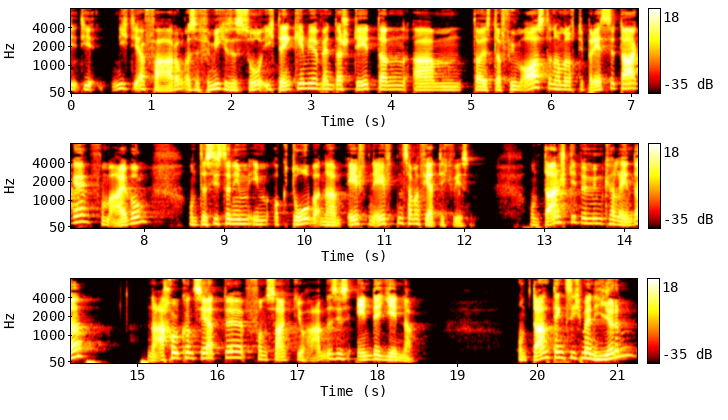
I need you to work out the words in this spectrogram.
die, die, nicht die Erfahrung, also für mich ist es so, ich denke mir, wenn da steht, dann, ähm, da ist der Film aus, dann haben wir noch die Pressetage vom Album und das ist dann im, im Oktober, na, am 11.11. .11. sind wir fertig gewesen. Und dann steht bei mir im Kalender Nachholkonzerte von St. Johann, das ist Ende Jänner. Und dann denkt sich mein Hirn,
